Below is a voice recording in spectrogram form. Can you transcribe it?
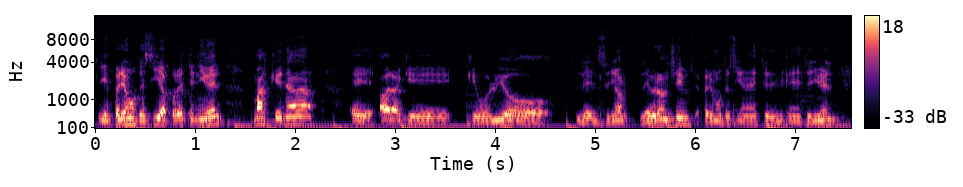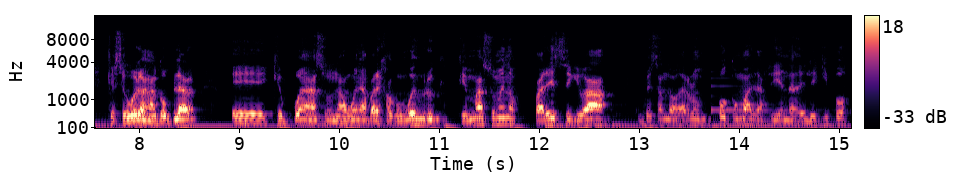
Y esperemos que siga por este nivel. Más que nada, eh, ahora que, volvió el señor LeBron James, esperemos que sigan en este, en este nivel, que se vuelvan a acoplar, eh, que puedan hacer una buena pareja con Westbrook, que más o menos parece que va empezando a agarrar un poco más las riendas del equipo,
